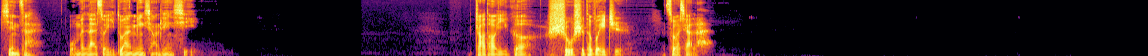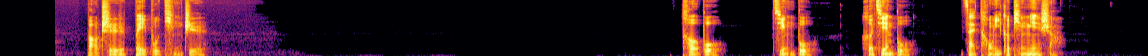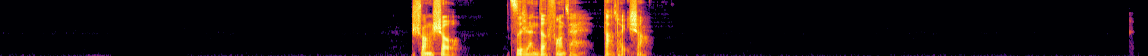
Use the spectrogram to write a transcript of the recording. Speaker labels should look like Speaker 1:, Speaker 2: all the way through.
Speaker 1: 现在，我们来做一段冥想练习。找到一个舒适的位置，坐下来，保持背部挺直，头部、颈部。和肩部在同一个平面上，双手自然的放在大腿上。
